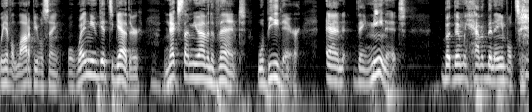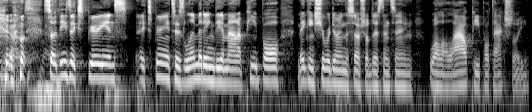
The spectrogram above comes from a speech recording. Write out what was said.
We have a lot of people saying, well, when you get together, next time you have an event, we'll be there. And they mean it but then we haven't been able to. Right, right. so these experience experiences limiting the amount of people, making sure we're doing the social distancing will allow people to actually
